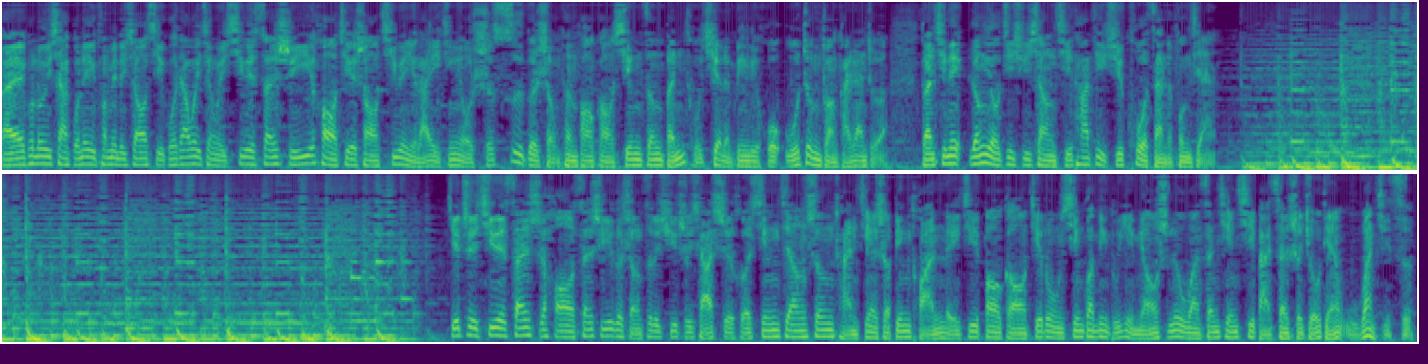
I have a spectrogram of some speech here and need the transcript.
来关注一下国内方面的消息。国家卫健委七月三十一号介绍，七月以来已经有十四个省份报告新增本土确诊病例或无症状感染者，短期内仍有继续向其他地区扩散的风险。截至七月三十号，三十一个省、自治区、直辖市和新疆生产建设兵团累计报告接种新冠病毒疫苗十六万三千七百三十九点五万剂次。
